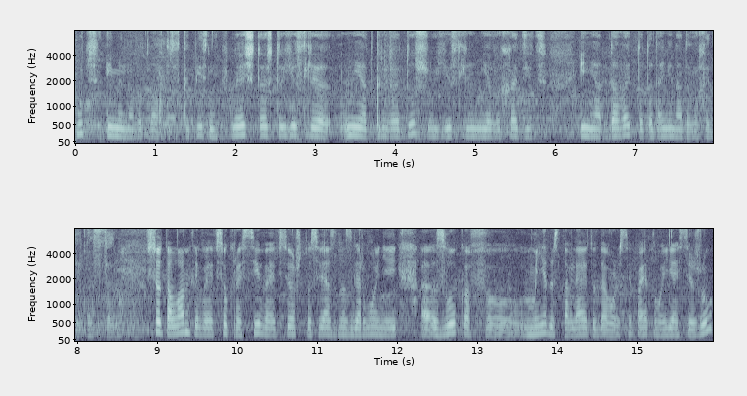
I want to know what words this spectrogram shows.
путь именно вот в авторской песне. Но я считаю, что если не открывать душу, если не выходить и не отдавать, то тогда не надо выходить на сцену. Все талантливое, все красивое, все, что связано с гармонией э, звуков, э, мне доставляет удовольствие. Поэтому я сижу,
